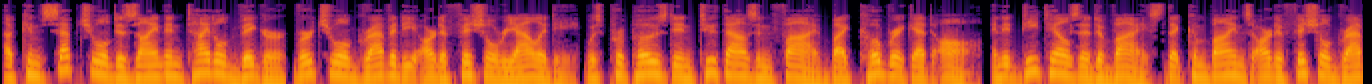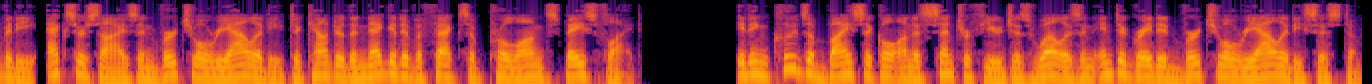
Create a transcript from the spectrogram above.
A conceptual design entitled Vigor Virtual Gravity Artificial Reality was proposed in 2005 by Kobrick et al., and it details a device that combines artificial gravity, exercise and virtual reality to counter the negative effects of prolonged spaceflight. It includes a bicycle on a centrifuge as well as an integrated virtual reality system.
